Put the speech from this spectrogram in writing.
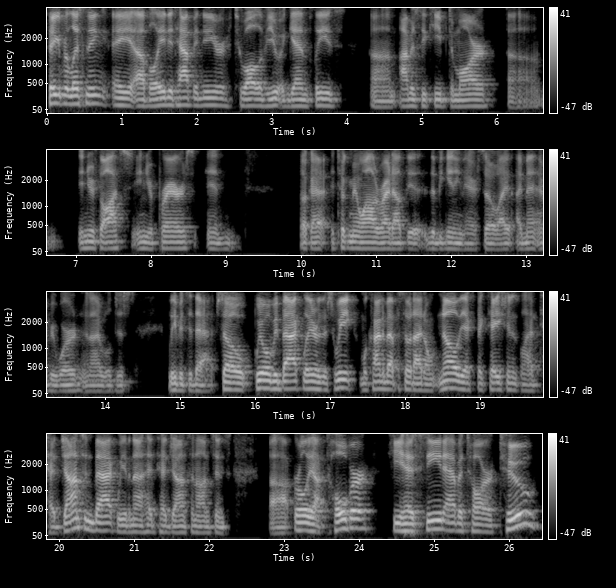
thank you for listening. A uh, belated Happy New Year to all of you. Again, please um, obviously keep Damar um, in your thoughts, in your prayers, and look, I, it took me a while to write out the the beginning there, so I, I meant every word, and I will just leave it to that. So we will be back later this week. What kind of episode? I don't know. The expectation is we'll have Ted Johnson back. We have not had Ted Johnson on since uh, early October. He has seen Avatar 2,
